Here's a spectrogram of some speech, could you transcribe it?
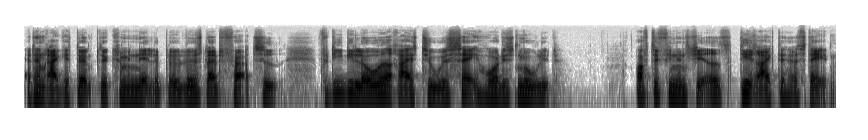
at en række dømte kriminelle blev løsladt før tid, fordi de lovede at rejse til USA hurtigst muligt. Ofte finansieret direkte af staten.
